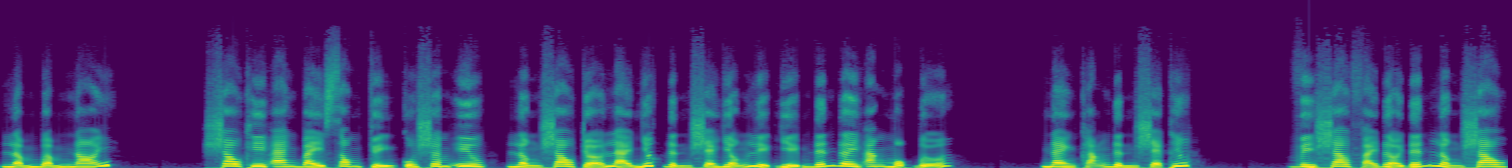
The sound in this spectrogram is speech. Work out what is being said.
lẩm bẩm nói. Sau khi an bày xong chuyện của Sâm Yêu, lần sau trở lại nhất định sẽ dẫn liệt diễm đến đây ăn một bữa. Nàng khẳng định sẽ thích. Vì sao phải đợi đến lần sau?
